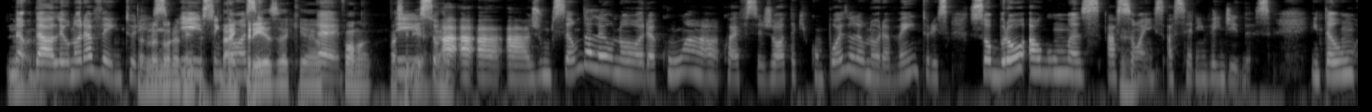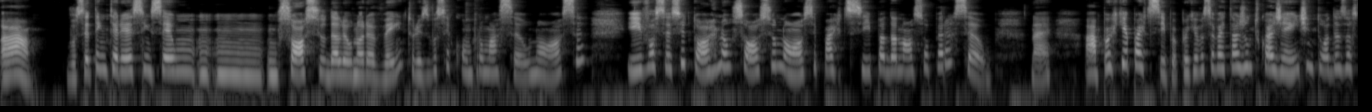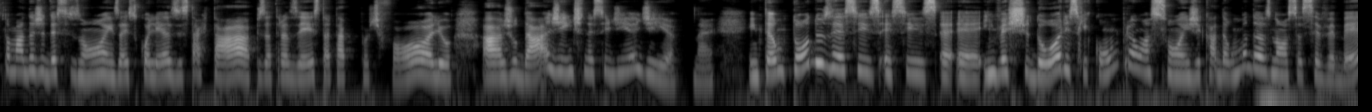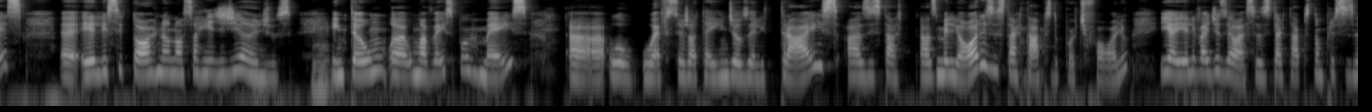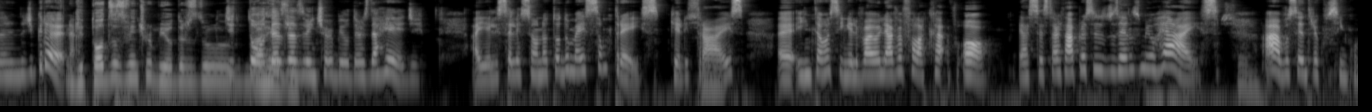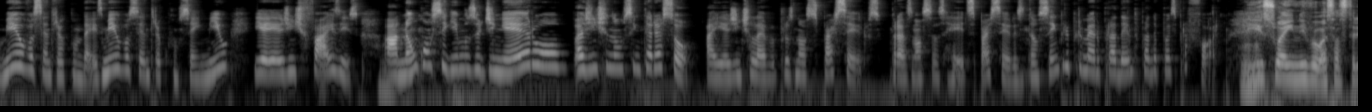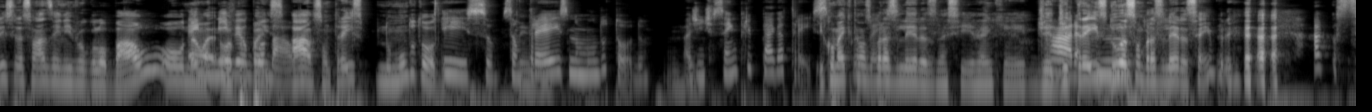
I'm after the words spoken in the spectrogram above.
Não, da, Leonora Ventures. Da Leonora Ventures. Isso, então, da assim, empresa assim, que é, é forma parceria. Isso, é. a, a, a, junção da Leonora com a, com a FCJ, que compôs a Leonora Ventures, sobrou algumas ações uhum. a serem vendidas. Então, ah, você tem interesse em ser um, um, um, sócio da Leonora Ventures, você compra uma ação nossa e você se torna um sócio nosso e participa da nossa operação, né? Ah, por que participa? Porque você vai estar junto com a gente em todas as tomadas de decisões, a escolher as startups, a trazer startup portfólio, a ajudar a gente nesse dia a dia, né? Então, todos esses, esses é, é, investidores que compram ações de cada uma das nossas CVBs, é, eles se tornam nossa rede de anjos. Uhum. Então, uh, uma vez por mês, uh, o, o, FCJ Angels ele traz as, as melhores startups do portfólio e aí ele vai dizer, ó, essas startups estão precisando de grana. De todas as venture builders do De todas as venture builders da rede. Aí ele seleciona todo mês, são três que ele Sim. traz. É, então, assim, ele vai olhar e vai falar, ó, essa startup precisa de 200 mil reais. Sim. Ah, você entra com 5 mil, você entra com 10 mil, você entra com 100 mil, e aí a gente faz isso. Hum. Ah, não conseguimos o dinheiro ou a gente não se interessou. Aí a gente leva para os nossos parceiros, para as nossas redes parceiras. Então, sempre primeiro para dentro, para depois para fora. Uhum. E isso é em nível, essas três selecionadas é em nível global ou não? É em nível é global. Ah, são três no mundo todo? Isso, são Entendi. três no mundo todo. Uhum. A gente sempre pega três. E como é que estão as brasileiras nesse ranking? De, Cara, de três, hum... duas são brasileiras sempre?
